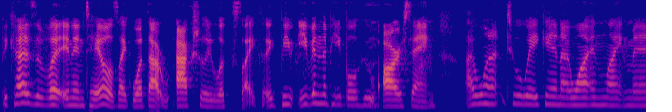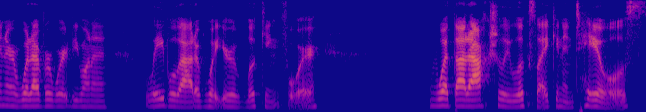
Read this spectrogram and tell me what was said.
because of what it entails, like what that actually looks like. Like pe- even the people who are saying, "I want to awaken, I want enlightenment," or whatever word you want to label that of what you're looking for, what that actually looks like and entails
